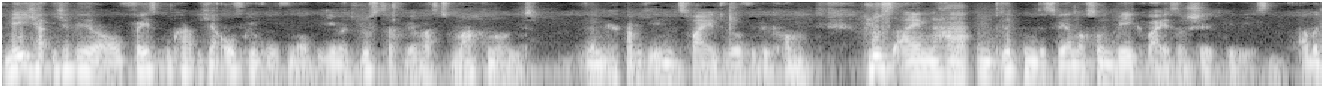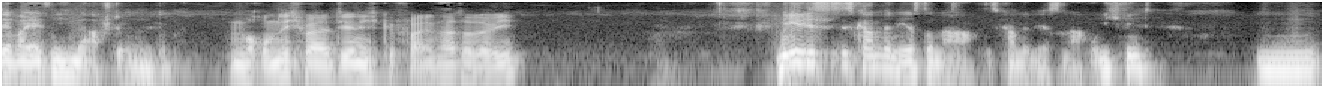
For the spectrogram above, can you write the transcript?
Nee, ich habe ich hab hier auf Facebook habe ich ja aufgerufen, ob jemand Lust hat, mir was zu machen und dann habe ich eben zwei Entwürfe bekommen. Plus einen harten dritten, das wäre noch so ein Wegweiserschild gewesen. Aber der war jetzt nicht in der Abstimmung mit dabei. Und warum nicht? Weil er dir nicht gefallen hat, oder wie? Nee, das, das kam dann erst danach. Das kam dann erst nach. Und ich finde, hm,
